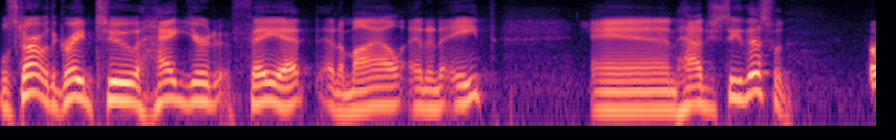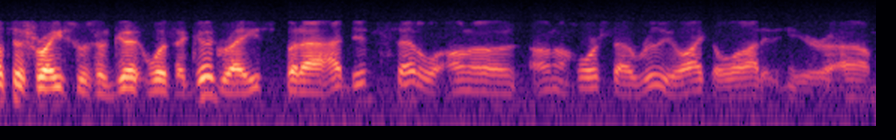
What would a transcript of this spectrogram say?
we'll start with the grade two Hagyard Fayette at a mile and an eighth. And how'd you see this one? Thought this race was a good was a good race, but I, I did settle on a on a horse I really like a lot in here. Um,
